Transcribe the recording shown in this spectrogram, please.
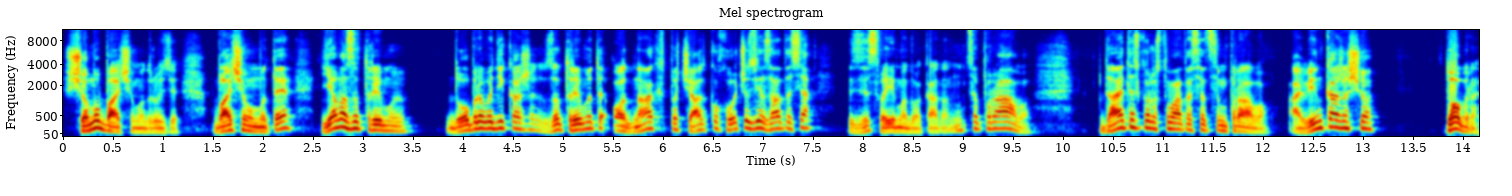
Що ми бачимо, друзі? Бачимо ми те, я вас затримую. Добре, водій каже, затримати, однак спочатку хочу зв'язатися зі своїм адвокатом. Ну, це право. Дайте скористуватися цим правом. А він каже, що добре,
